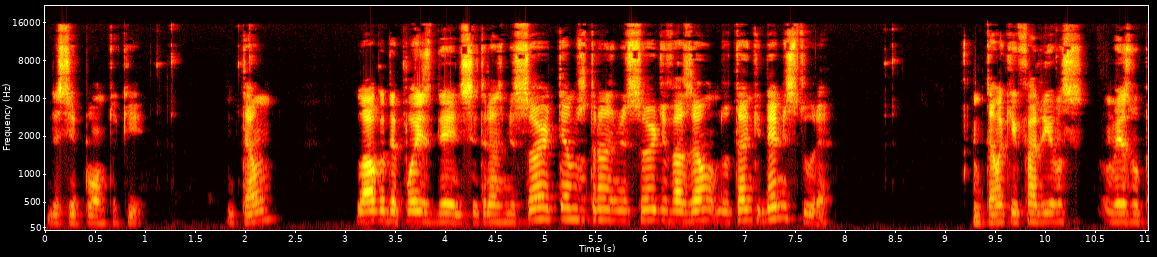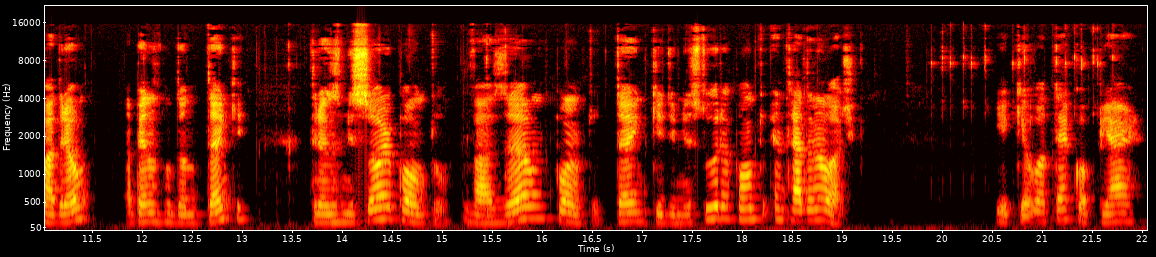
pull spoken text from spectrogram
desse ponto aqui. Então, logo depois desse transmissor, temos o transmissor de vazão do tanque de mistura. Então aqui faríamos o mesmo padrão, apenas mudando o tanque transmissor ponto vazão ponto tanque de mistura ponto entrada analógica e aqui eu vou até copiar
